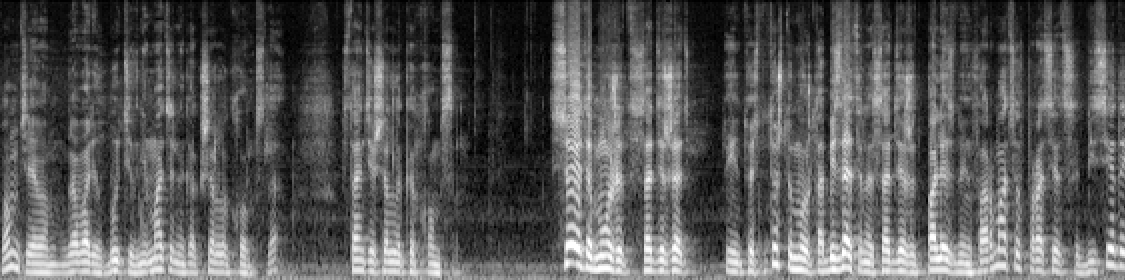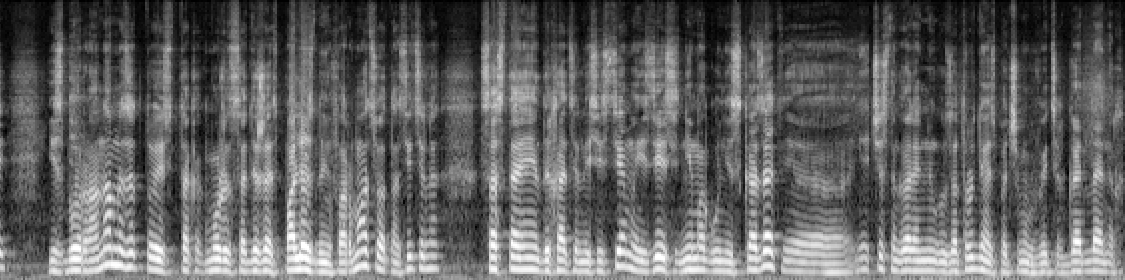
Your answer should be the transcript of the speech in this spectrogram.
Помните, я вам говорил, будьте внимательны, как Шерлок Холмс, да? Станьте Шерлоком Холмсом. Все это может содержать, то есть не то, что может, обязательно содержит полезную информацию в процессе беседы и сбора анамнеза, то есть так как может содержать полезную информацию относительно состояния дыхательной системы. И здесь не могу не сказать, э, честно говоря, немного затрудняюсь, почему в этих гайдлайнах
